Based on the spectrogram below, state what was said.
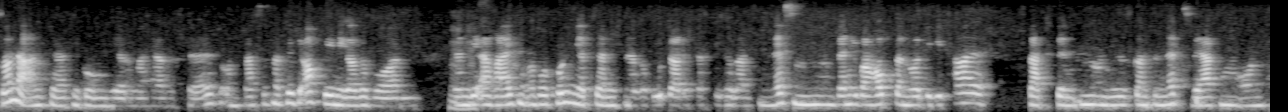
Sonderanfertigungen hier immer hergestellt. Und das ist natürlich auch weniger geworden. Denn mhm. wir erreichen unsere Kunden jetzt ja nicht mehr so gut, dadurch, dass diese ganzen Messen, wenn überhaupt, dann nur digital stattfinden und dieses ganze Netzwerken und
